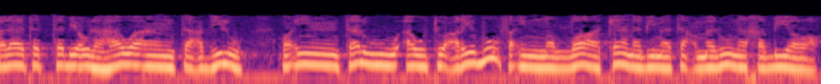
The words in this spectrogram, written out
فلا تتبعوا الهوى أن تعدلوا وإن تلوا أو تعرضوا فإن الله كان بما تعملون خبيرا.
